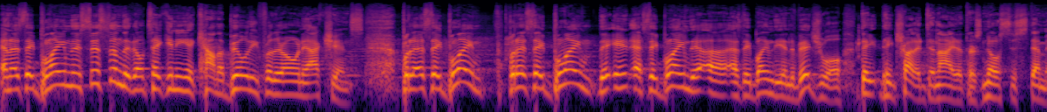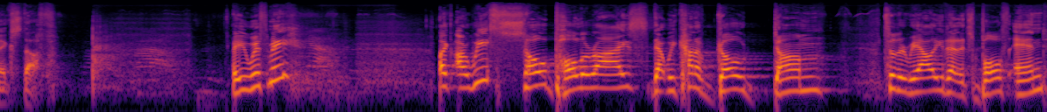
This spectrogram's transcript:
And as they blame the system, they don't take any accountability for their own actions. But as they blame, but as they blame, the, as they blame the, uh, as they blame the individual, they, they try to deny that there's no systemic stuff. Are you with me? Like, are we so polarized that we kind of go dumb to the reality that it's both end?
